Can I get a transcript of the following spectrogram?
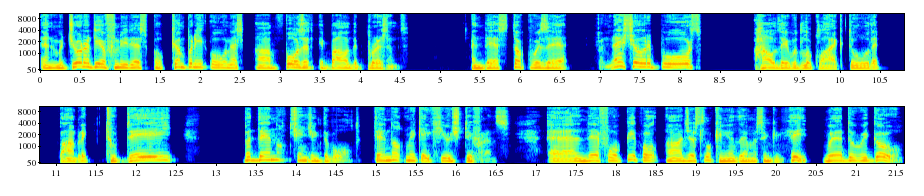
And majority of leaders or company owners are bothered about the present. And they're stuck with their financial reports how they would look like to the public today. But they're not changing the world. They're not making a huge difference. And therefore people are just looking at them and thinking hey Where do we go?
